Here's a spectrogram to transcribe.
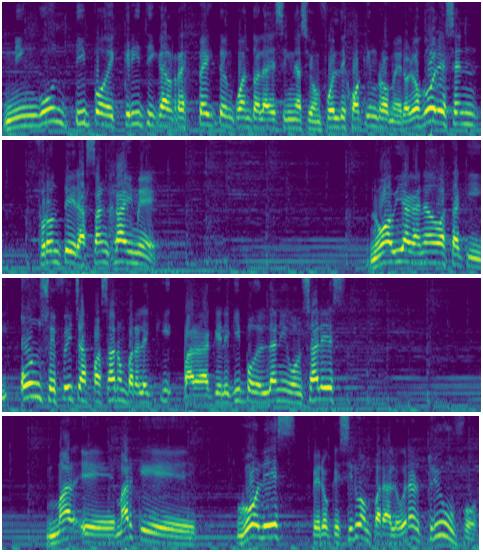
ningún tipo de crítica al respecto en cuanto a la designación. Fue el de Joaquín Romero. Los goles en frontera, San Jaime. No había ganado hasta aquí. 11 fechas pasaron para, para que el equipo del Dani González eh, marque goles, pero que sirvan para lograr triunfos.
